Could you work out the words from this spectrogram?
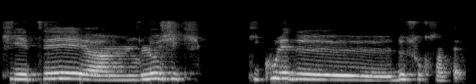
qui était euh, logique, qui coulait de, de source en fait.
